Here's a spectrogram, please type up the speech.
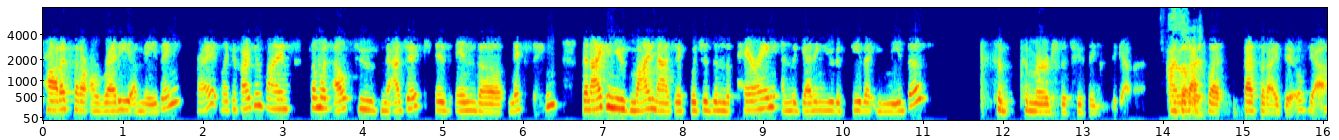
products that are already amazing, right? Like if I can find someone else whose magic is in the mixing, then I can use my magic, which is in the pairing and the getting you to see that you need this to, to merge the two things together. I so that's it. what that's what I do. Yeah.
